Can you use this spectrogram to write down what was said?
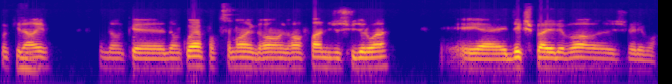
quoi qu'il mhm. arrive. Donc, euh, donc ouais, forcément, un grand, grand fan, je suis de loin. Et, euh, dès que je peux aller les voir, euh, je vais les voir.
